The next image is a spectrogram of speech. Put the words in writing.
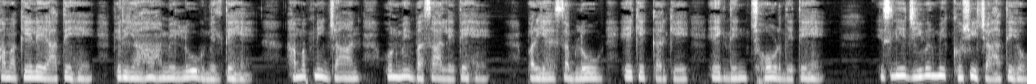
हम अकेले आते हैं, फिर यहाँ हमें लोग मिलते हैं। हम अपनी जान उनमें बसा लेते हैं, पर यह सब लोग एक एक करके एक दिन छोड़ देते हैं। इसलिए जीवन में खुशी चाहते हो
